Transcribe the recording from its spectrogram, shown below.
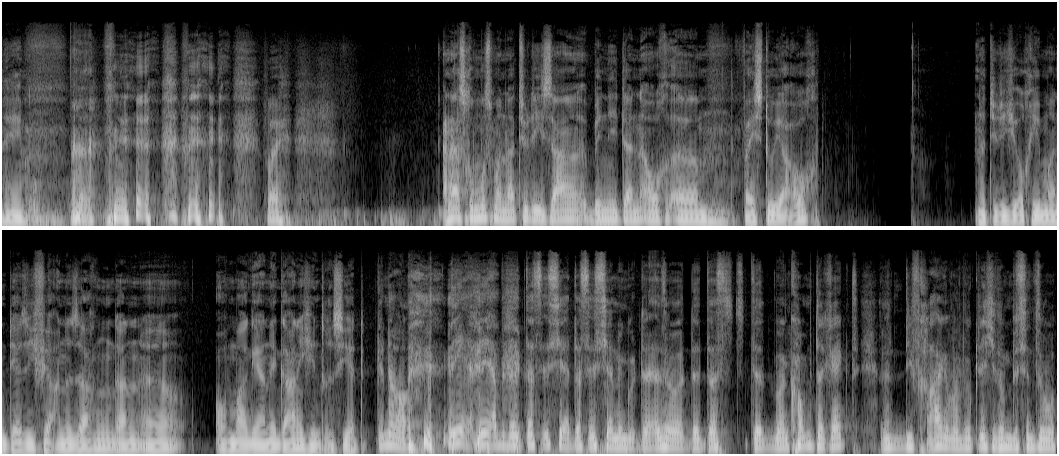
Nee. Weil andersrum muss man natürlich sagen, bin ich dann auch, ähm, weißt du ja auch, natürlich auch jemand, der sich für andere Sachen dann äh, auch mal gerne gar nicht interessiert. Genau. Nee, nee, aber das, ist ja, das ist ja eine gute, also das, das, man kommt direkt, also die Frage war wirklich so ein bisschen so,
